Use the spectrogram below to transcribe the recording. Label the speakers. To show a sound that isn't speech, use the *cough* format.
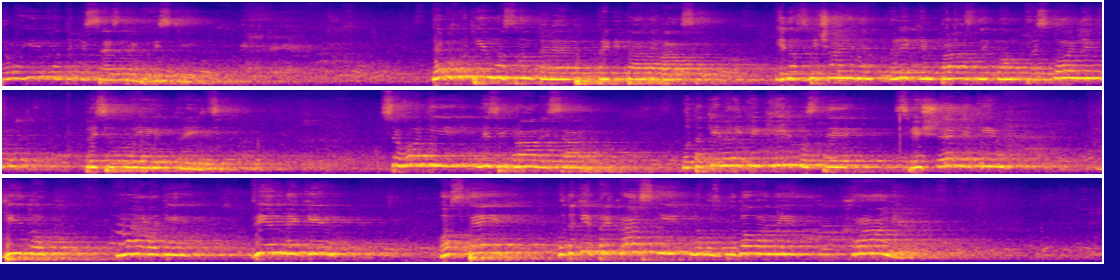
Speaker 1: Дорогі брати і сестри в Христі, я би хотів насамперед привітати вас і надзвичайним великим праздником престольним Пресвятої Трійці. Сьогодні ми зібралися у такій великій кількості священників, діток, молоді, вірників, гостей у такій прекрасній новозбудованій храмі,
